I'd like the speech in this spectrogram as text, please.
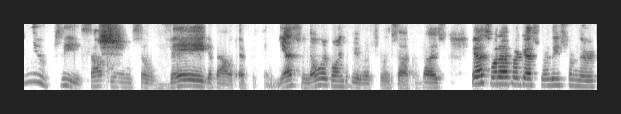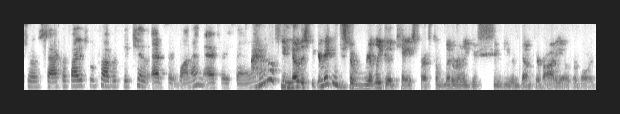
Can you please stop being so vague about everything? Yes, we know we're going to be ritually sacrificed. Yes, whatever gets released from the ritual sacrifice will probably kill everyone and everything. I don't know if you know this, but you're making just a really good case for us to literally just shoot you and dump your body overboard.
